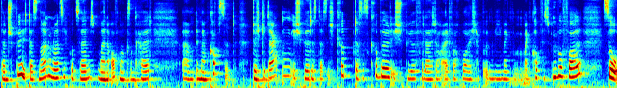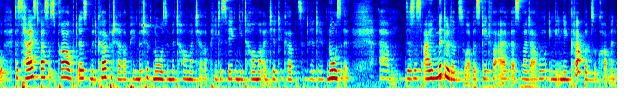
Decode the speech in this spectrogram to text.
dann spüre ich, dass 99 Prozent meiner Aufmerksamkeit ähm, in meinem Kopf sind. Durch Gedanken, ich spüre, dass, dass, ich kribb, dass es kribbelt, ich spüre vielleicht auch einfach, boah, ich habe irgendwie, mein, mein Kopf ist übervoll. So, das heißt, was es braucht, ist mit Körpertherapie, mit Hypnose, mit Traumatherapie, deswegen die traumaorientierte, körperzentrierte Hypnose. Ähm, das ist ein Mittel dazu, aber es geht vor allem erstmal darum, in, in, den Körper zu kommen.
